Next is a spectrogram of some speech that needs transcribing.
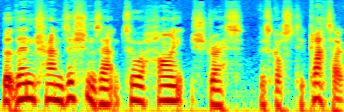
that then transitions out to a high stress viscosity plateau.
